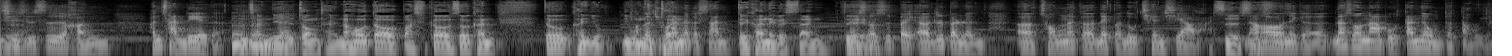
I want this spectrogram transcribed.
其实是很。很惨烈的，很惨烈的状态。然后到巴西高的时候看。都很有，他们去看那个山，对，看那个山，对，那时候是被呃日本人呃从那个内本路迁下来，是，然后那个那时候那布担任我们的导游，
